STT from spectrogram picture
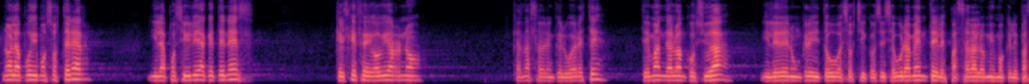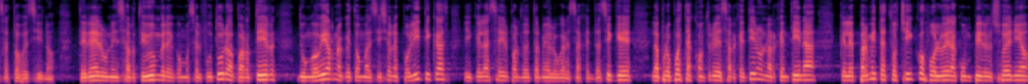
no la pudimos sostener, y la posibilidad que tenés que el jefe de gobierno, que andás a ver en qué lugar esté, te mande al Banco Ciudad y le den un crédito a esos chicos. Y seguramente les pasará lo mismo que le pasa a estos vecinos. Tener una incertidumbre de cómo es el futuro a partir de un gobierno que toma decisiones políticas y que le hace ir por determinado lugar a esa gente. Así que la propuesta es construir esa Argentina, una Argentina que le permita a estos chicos volver a cumplir el sueño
